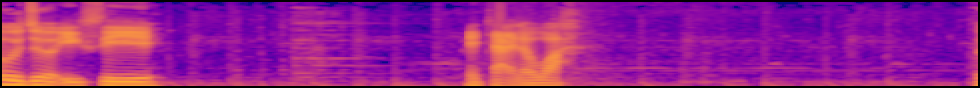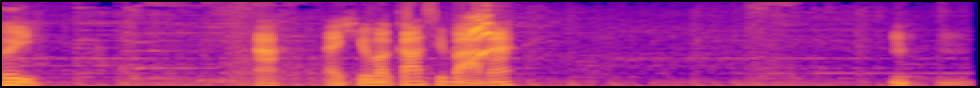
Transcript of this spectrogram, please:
อู้เจออีกซีไม่จ่ายแล้ววะเฮ้ย อะจ่ายคิวมา90บาทนะอื้อหือ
